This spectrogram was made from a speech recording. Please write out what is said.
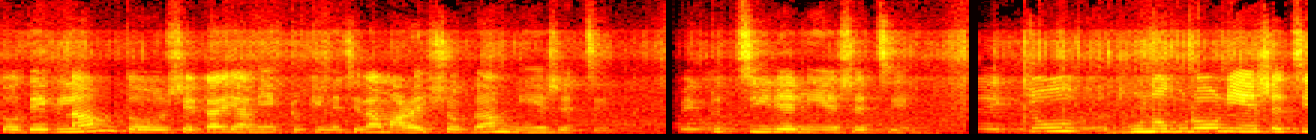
তো দেখলাম, তো সেটাই আমি একটু কিনেছিলাম, আড়াইশো গ্রাম নিয়ে এসেছি। একটু চিড়ে নিয়ে এসেছি। একটু ধুনো গুঁড়োও নিয়ে এসেছি,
